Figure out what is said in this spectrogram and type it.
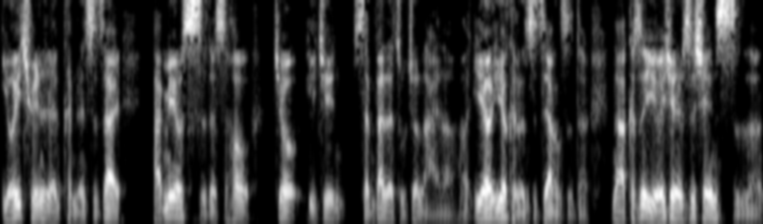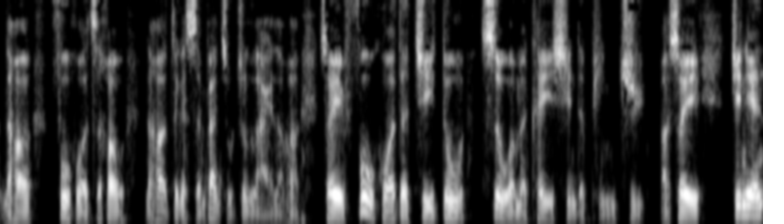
有一群人可能是在。还没有死的时候就已经审判的主就来了啊，也有也有可能是这样子的。那可是有一些人是先死了，然后复活之后，然后这个审判主就来了哈。所以复活的基督是我们可以信的凭据啊。所以今天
